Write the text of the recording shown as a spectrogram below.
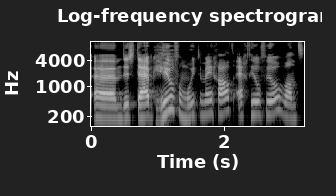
Ehm, dus daar heb ik heel veel moeite mee gehad, echt heel veel. Want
